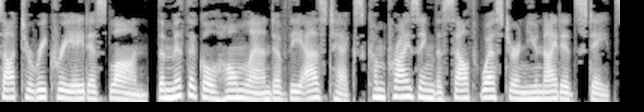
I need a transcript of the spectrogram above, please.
sought to recreate Aztlán, the mythical homeland of the Aztecs comprising the southwestern United States.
